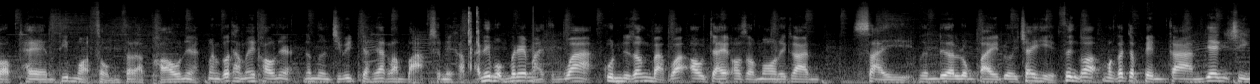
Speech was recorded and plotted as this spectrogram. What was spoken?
ตอบแทนที่เหมาะสมสำหรับเขาเนี่ยมันก็ทำให้เขาเนี่ยดำเนินชีวิตอย่างยากลำบากใช่ไหมครับอันนี้ผมไม่ได้หมายถึงว่า คุณจะต้องแบบว่าเอาใจอสมในการใส่เงินเดือนลงไปโดยใช่เหตุ ซึ่งก็มันก็จะเป็นการแย่งชิง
